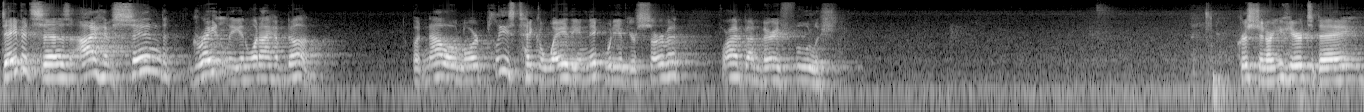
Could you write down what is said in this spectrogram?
David says, I have sinned greatly in what I have done. But now, O Lord, please take away the iniquity of your servant, for I have done very foolishly. Christian, are you here today?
